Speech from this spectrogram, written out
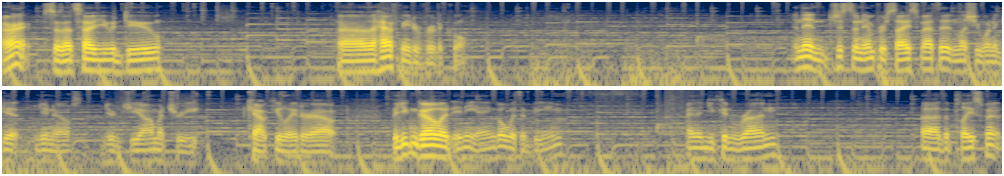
Alright, so that's how you would do uh, the half meter vertical. And then just an imprecise method, unless you want to get, you know, your geometry calculator out. But you can go at any angle with a beam, and then you can run uh, the placement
